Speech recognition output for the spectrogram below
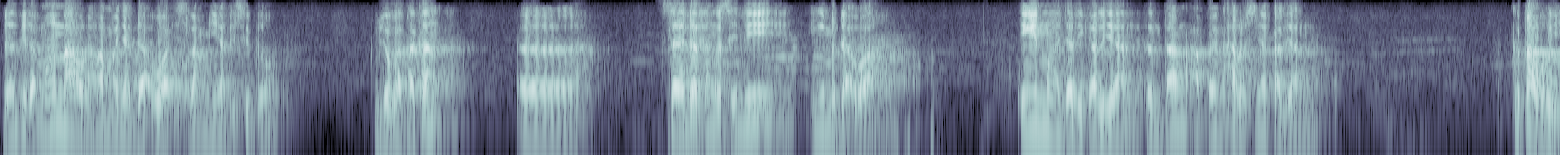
dan tidak mengenal namanya dakwah Islamiyah di situ. Beliau katakan, e, saya datang ke sini ingin berdakwah, ingin mengajari kalian tentang apa yang harusnya kalian ketahui.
